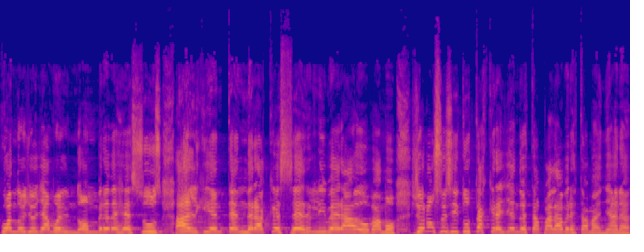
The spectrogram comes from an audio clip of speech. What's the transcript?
Cuando yo llamo el nombre de Jesús, alguien tendrá que ser liberado. Vamos, yo no sé si tú estás creyendo esta palabra esta mañana,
